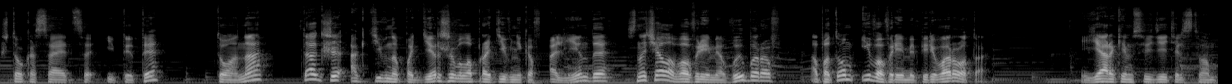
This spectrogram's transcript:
Что касается ИТТ, то она также активно поддерживала противников Альенде сначала во время выборов, а потом и во время переворота. Ярким свидетельством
